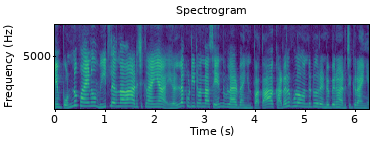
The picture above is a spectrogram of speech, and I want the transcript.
என் பொண்ணு பையனும் வீட்டில் இருந்தால் தான் அடிச்சுக்கிறாங்க எல்லாம் கூட்டிகிட்டு வந்தால் சேர்ந்து விளையாடுவாங்கன்னு பார்த்தா கடலுக்குள்ளே வந்துட்டு ரெண்டு பேரும் அடிச்சுக்கிறாங்க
